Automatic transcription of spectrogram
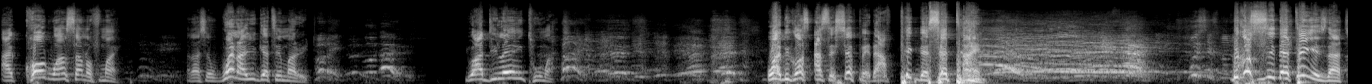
I called one son of mine and I said, When are you getting married? You are delaying too much. Why? Because as a shepherd, I've picked the set time. Because you see, the thing is that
